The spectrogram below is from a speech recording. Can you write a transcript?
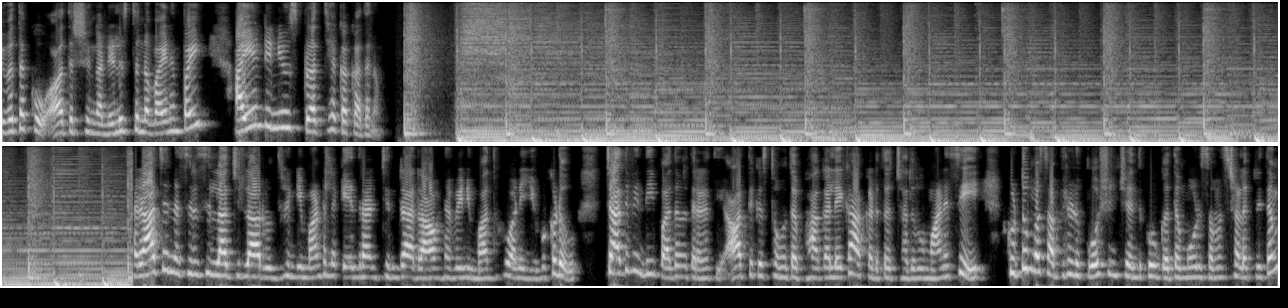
యువతకు ఆదర్శంగా నిలుస్తున్న వైనంపై ఐఎన్టీ న్యూస్ ప్రత్యేక కథనం. రాజన్న సిరిసిల్ల జిల్లా రుద్రంగి మండల కేంద్రానికి చెందిన రావణవేణి మధు అనే యువకుడు చదివింది పదవ తరగతి ఆర్థిక స్థోమత బాగాలేక అక్కడితో చదువు మానేసి కుటుంబ సభ్యులను పోషించేందుకు గత మూడు సంవత్సరాల క్రితం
